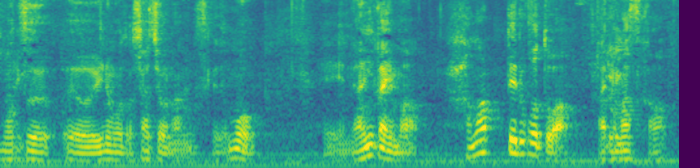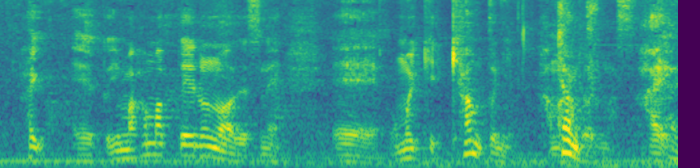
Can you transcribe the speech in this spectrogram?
持つ、えー猪本社長なんですけども、えー何か今ハマってることはありますか？はい、えー、と今ハマっているのはですね、えー思いっきりキャンプにハマっております。はい、はい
